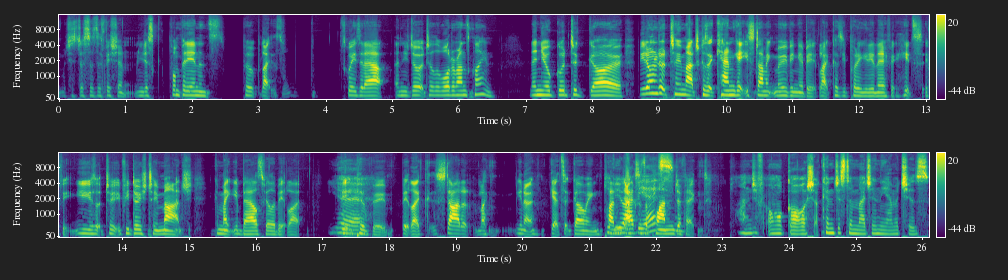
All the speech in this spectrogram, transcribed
which is just as efficient. You just pump it in and put, like squeeze it out, and you do it till the water runs clean. Then you're good to go. But you don't want to do it too much because it can get your stomach moving a bit. Like because you're putting it in there. If it hits, if it, you use it too, if you douche too much, it can make your bowels feel a bit like Yeah. bit poo poo, bit like start it like you know gets it going. Plunge acts as a plunge effect. Plunge. Oh gosh, I can just imagine the amateurs.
